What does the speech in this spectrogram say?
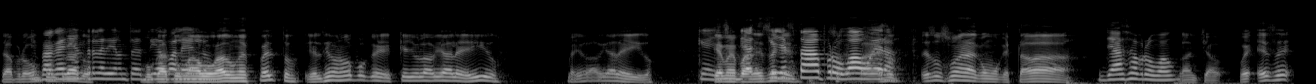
te aprobó ¿Y un contrato, le dieron todo el día búscate para un leerlo? abogado, un experto. Y él dijo, no, porque es que yo lo había leído. Ya Yo lo había leído. Que, me ya- parece que ya estaba aprobado, eso, era. Eso suena como que estaba Ya se aprobado. planchado. Pues ese,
